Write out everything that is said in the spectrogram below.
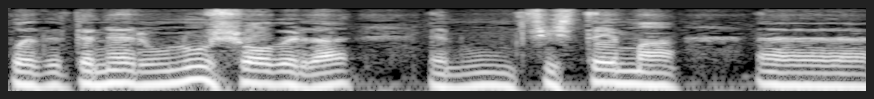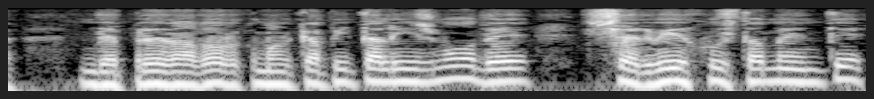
puede tener un uso, ¿verdad?, en un sistema eh, depredador como el capitalismo de servir justamente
